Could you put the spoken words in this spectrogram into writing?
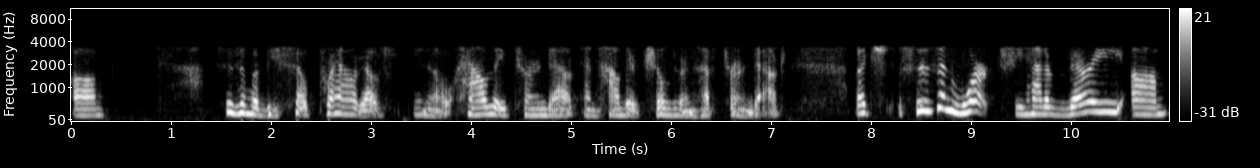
um, Susan would be so proud of you know, how they turned out and how their children have turned out. But Susan worked. She had a very um,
